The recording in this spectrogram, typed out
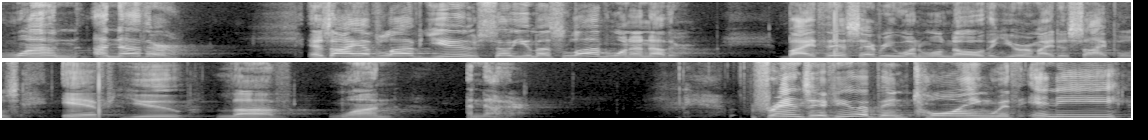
one another. As I have loved you, so you must love one another. By this, everyone will know that you are my disciples if you love one another. Friends, if you have been toying with any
